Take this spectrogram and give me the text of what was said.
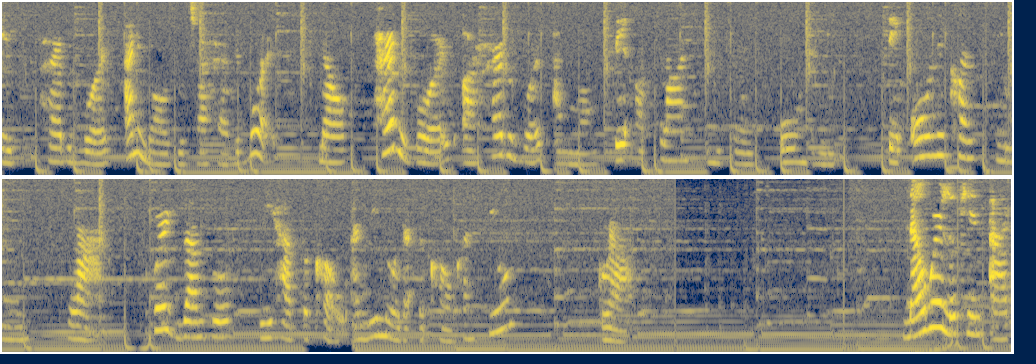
is herbivorous animals, which are herbivores. Now, herbivores are herbivorous animals. They are plant eaters only. They only consume plants. For example, we have the cow, and we know that the cow consumes grass. Now we're looking at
